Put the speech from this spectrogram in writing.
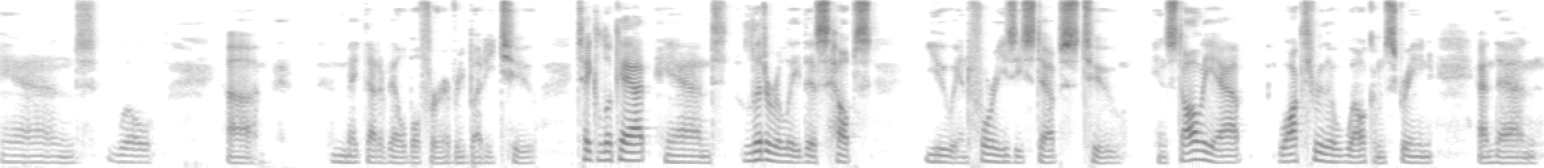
and we'll uh, make that available for everybody to take a look at. And literally, this helps you in four easy steps to install the app, walk through the welcome screen, and then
